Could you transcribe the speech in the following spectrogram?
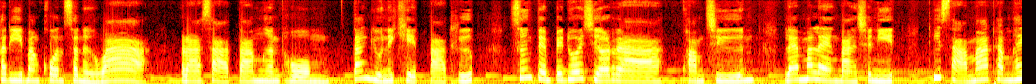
คดีบางคนเสนอว่า ปราสาทตาเมืองทม ตั้งอยู่ในเขตป่าทึบ ซึ่งเต็มไปด้วยเชื้อรา ความชื้น และแมลงบางชนิดที่สามารถทำให้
